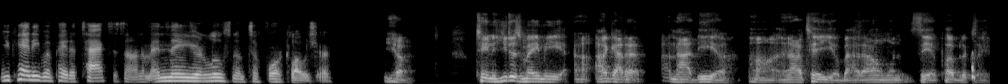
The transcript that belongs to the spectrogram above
you can't even pay the taxes on them, and then you're losing them to foreclosure. Yeah. Tina, you just made me. Uh, I got a, an idea, uh, and I'll tell you about it. I don't want to say it publicly,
